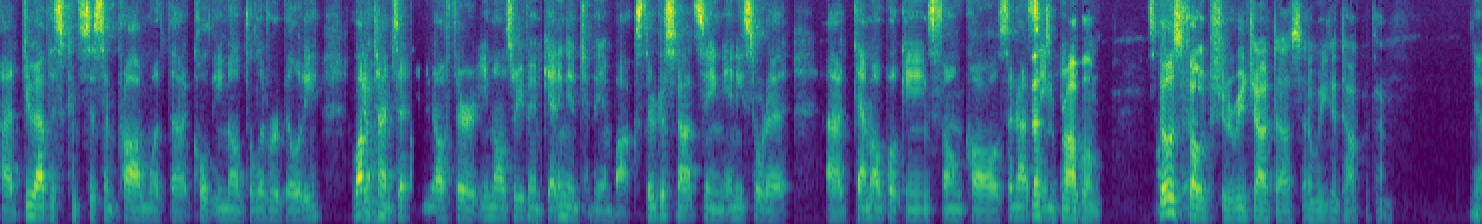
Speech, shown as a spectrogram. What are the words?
uh, do have this consistent problem with uh, cold email deliverability. A lot of times, they don't even know if their emails are even getting into the inbox. They're just not seeing any sort of uh, demo bookings, phone calls. They're not That's seeing the problem. Those there. folks should reach out to us and we can talk with them. Yeah,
